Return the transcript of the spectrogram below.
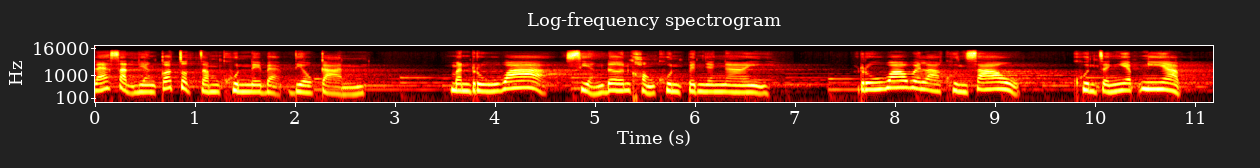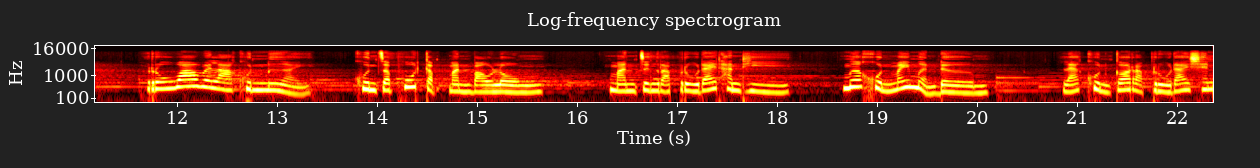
และสัตว์เลี้ยงก็จดจำคุณในแบบเดียวกัน มันรู้ว่าเสียงเดินของคุณเป็นยังไง รู้ว่าเวลาคุณเศร้า คุณจะเงียบเงียบรู้ว่าเวลาคุณเหนื่อย คุณจะพูดกับมันเบาลง มันจึงรับรู้ได้ทันที เมื่อคุณไม่เหมือนเดิม และคุณก็รับรู้ได้เช่น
